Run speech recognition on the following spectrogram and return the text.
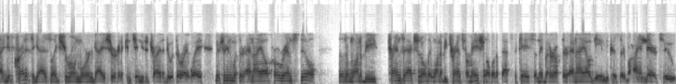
I give credit to guys like Sherrone Moore and guys who are going to continue to try to do it the right way. Michigan, with their NIL program, still doesn't want to be transactional. They want to be transformational. But if that's the case, then they better up their NIL game because they're behind there too.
